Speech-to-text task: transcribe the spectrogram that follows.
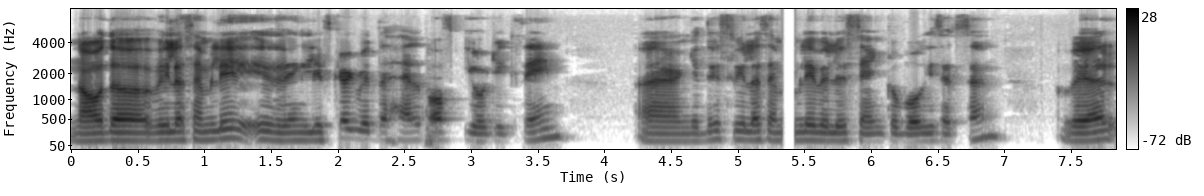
Now the wheel assembly is being lifted with the help of EOT crane and this wheel assembly will be sent to bogie section where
